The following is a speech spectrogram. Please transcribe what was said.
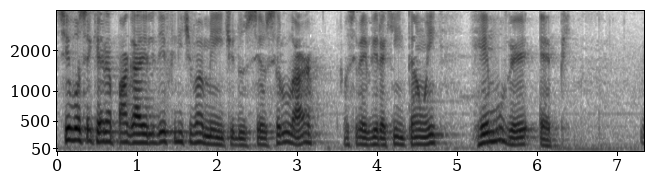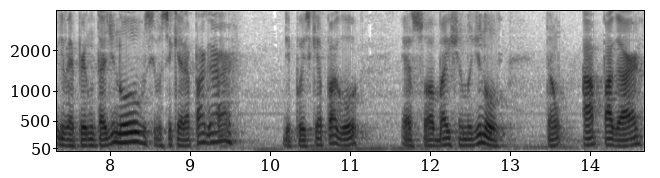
Se você quer apagar ele definitivamente do seu celular, você vai vir aqui então em remover app. Ele vai perguntar de novo se você quer apagar. Depois que apagou, é só baixando de novo. Então, apagar.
